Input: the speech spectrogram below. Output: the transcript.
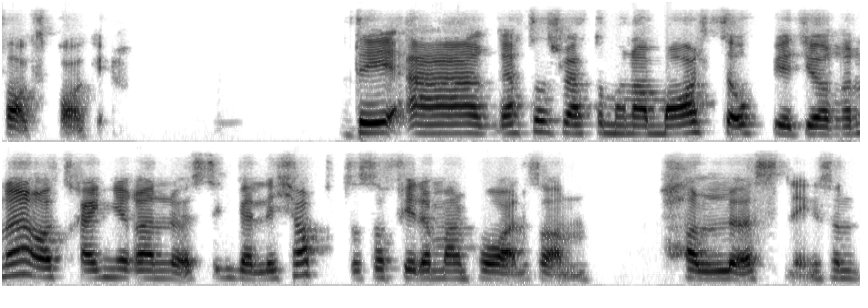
fagspråket. Det er rett og slett om man har malt seg opp i et hjørne og trenger en løsning veldig kjapt, og så finner man på en sånn halvløsning, sånn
